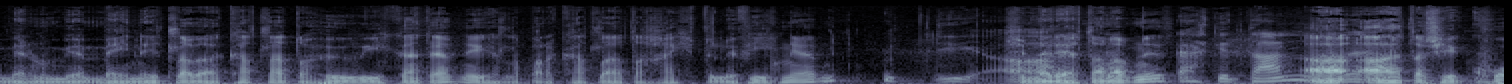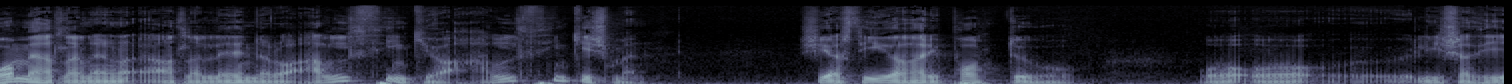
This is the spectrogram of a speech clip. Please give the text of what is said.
mér er nú mjög meina illa við að kalla þetta hugvíkandi efni, ég ætla bara að kalla þetta hættuleg fíkni efni sem er rétta nafnið ekki að, þetta sé komið allan, allan leðinir á alþingi og alþingismenn sé að stíga þar í pontu og, og, og lýsa því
